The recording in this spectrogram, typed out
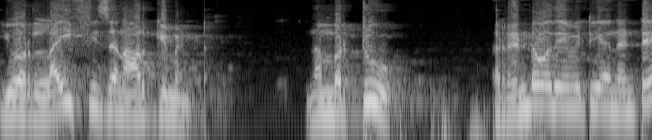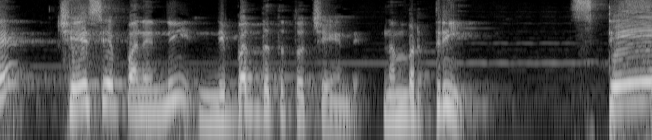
your life is an argument number two రెండవది ఏమిటి అని అంటే చేసే పనిని నిబద్ధతతో చేయండి. Number three stay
